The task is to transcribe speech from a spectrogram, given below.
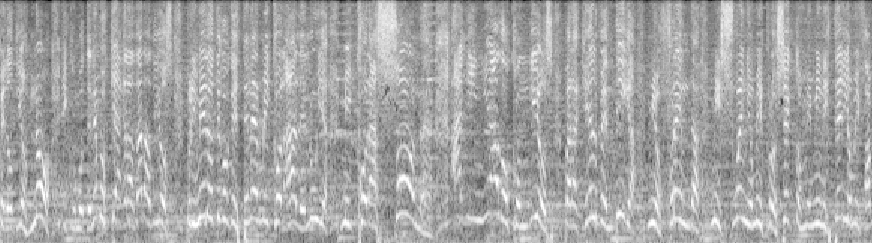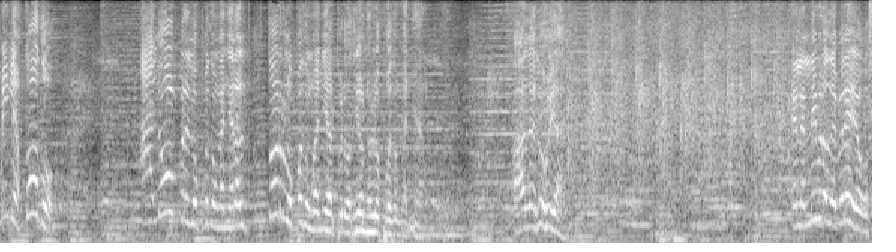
pero Dios no. Y como tenemos que agradar a Dios, primero tengo que tener mi, aleluya, mi corazón alineado con Dios para que Él bendiga mi ofrenda, mis sueños, mis proyectos, mi ministerio, mi familia, todo. Al hombre lo puedo engañar, al pastor lo puedo engañar, pero a Dios no lo puedo engañar. Aleluya. En el libro de Hebreos,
